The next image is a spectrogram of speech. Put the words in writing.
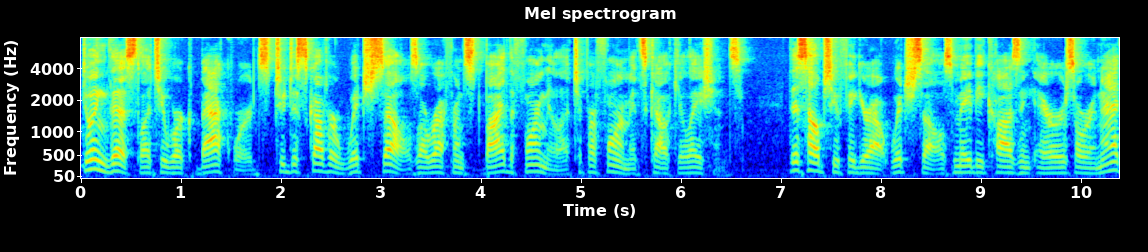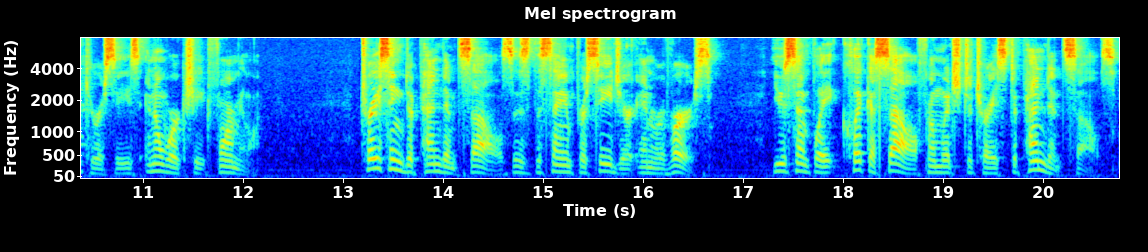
Doing this lets you work backwards to discover which cells are referenced by the formula to perform its calculations. This helps you figure out which cells may be causing errors or inaccuracies in a worksheet formula. Tracing dependent cells is the same procedure in reverse you simply click a cell from which to trace dependent cells.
